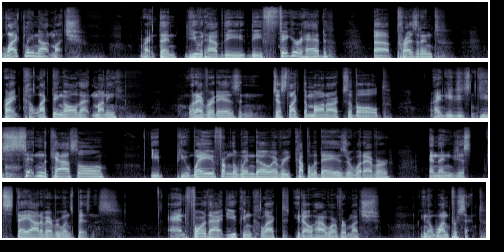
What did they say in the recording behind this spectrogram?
Likely not much, right? Then you would have the the figurehead uh, president, right, collecting all that money, whatever it is, and just like the monarchs of old, right, you just you sit in the castle, you you wave from the window every couple of days or whatever, and then you just stay out of everyone's business. And for that, you can collect, you know, however much, you know, one percent,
